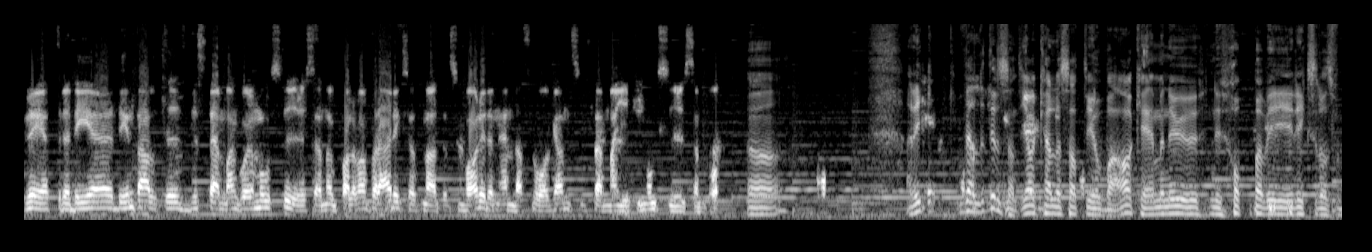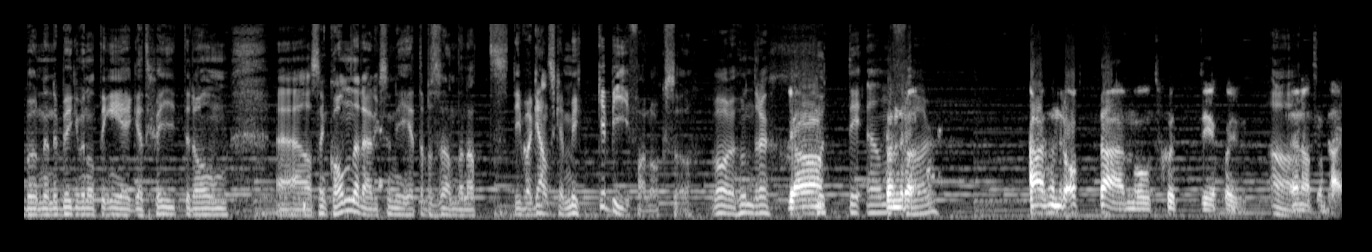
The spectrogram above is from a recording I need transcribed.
vet du, det, är, det är inte alltid stämman går emot styrelsen. Och kollar man på det här riksdagsmötet så var det den enda frågan som stämman gick emot styrelsen på. Ja. Ja, det är väldigt intressant. Jag och Kalle satt och bara, okej, men nu, nu hoppar vi i Riksidrottsförbundet, nu bygger vi något eget, skit i dem. Eh, och sen kom det där liksom nyheten på söndagen att det var ganska mycket bifall också. Det var 171 Ja, för. 100. Ja, 108 mot 77 eller Ja, något sånt där.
